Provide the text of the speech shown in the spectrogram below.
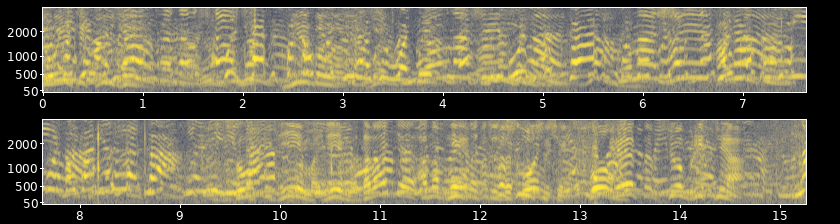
У этих людей не было. Слушай, Дима, Дима, давайте она полностью закончит. Это все брехня. Ну,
